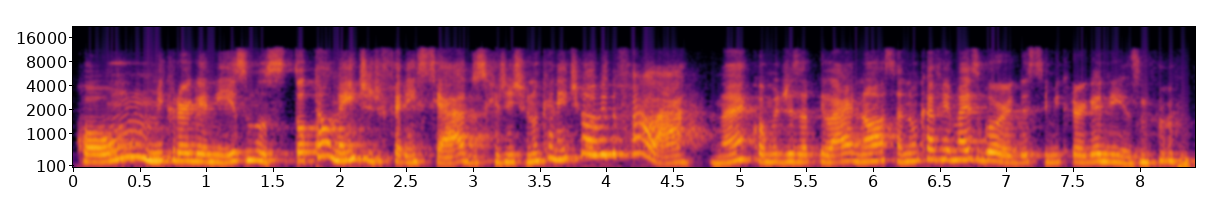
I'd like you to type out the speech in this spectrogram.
com micro-organismos totalmente diferenciados, que a gente nunca nem tinha ouvido falar, né? Como diz a Pilar, nossa, nunca vi mais gordo esse micro-organismo.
